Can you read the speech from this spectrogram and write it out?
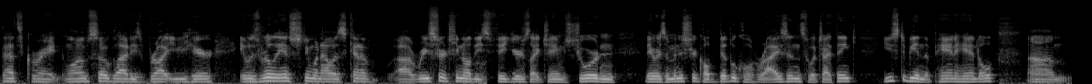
That's great. Well, I'm so glad he's brought you here. It was really interesting when I was kind of uh, researching all these figures like James Jordan. There was a ministry called Biblical Horizons, which I think used to be in the Panhandle. Um,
